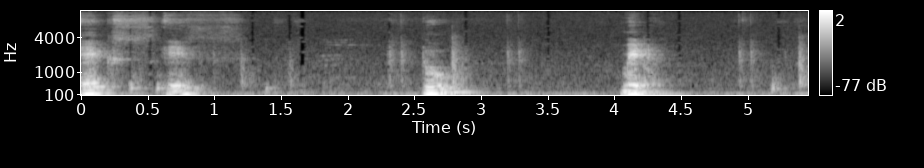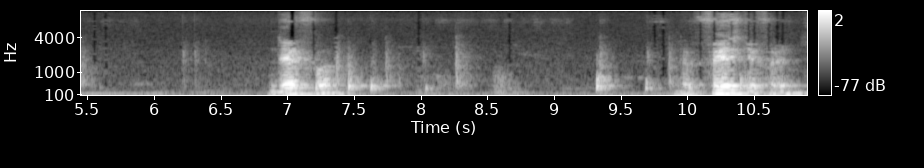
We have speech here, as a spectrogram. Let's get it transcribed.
x is 2 meter. Therefore, the phase difference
